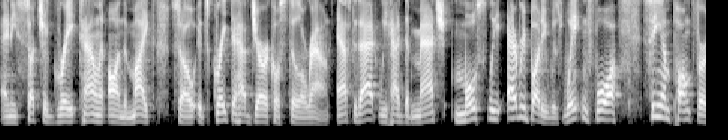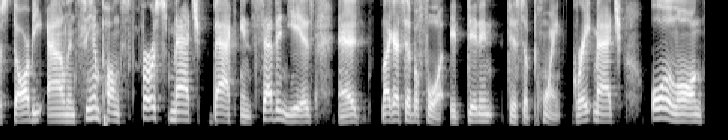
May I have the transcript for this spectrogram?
and he's such a great talent on the mic. So it's great to have Jericho still around. After that, we had the match mostly everybody was waiting for CM Punk versus Darby Allin. CM Punk's first match back in seven years. And like I said before, it didn't disappoint. Great match all along.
